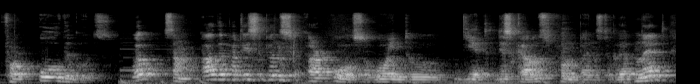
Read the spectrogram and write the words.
for all the goods. Well, some other participants are also going to get discounts from penstock.net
